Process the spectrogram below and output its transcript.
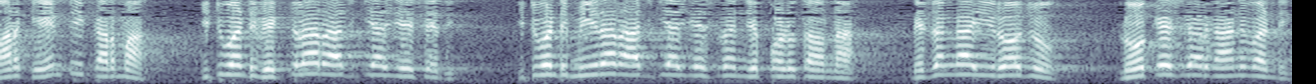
మనకేంటి కర్మ? ఇటువంటి వ్యక్తులా రాజకీయాలు చేసేది. ఇటువంటి మీరా రాజకీయాలు చేసేదని చెప్పి అడుగుతా ఉన్నా. నిజంగా ఈరోజు లోకేష్ గారు కానివ్వండి.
